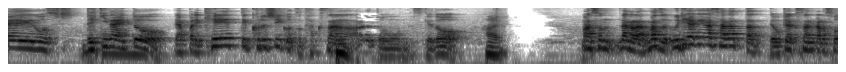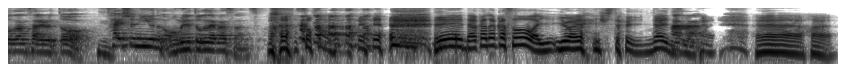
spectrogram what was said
えをしできないと、やっぱり経営って苦しいことたくさんあると思うんですけど、はい。まあその、だからまず売り上げが下がったってお客さんから相談されると、最初に言うのがおめでとうございますなんですよ。そうなん。えーなかなかそうは言われる人いないですよはね。えーはい。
